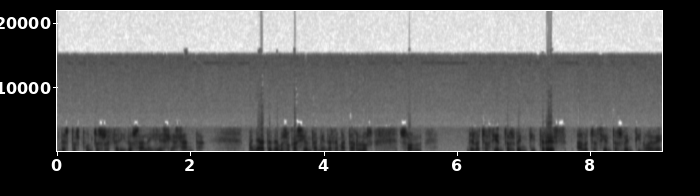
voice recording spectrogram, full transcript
de estos puntos referidos a la Iglesia Santa. Mañana tendremos ocasión también de rematarlos. Son del 823 al 829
